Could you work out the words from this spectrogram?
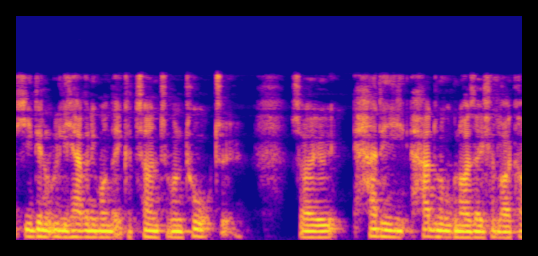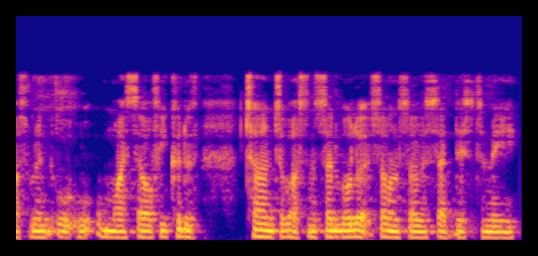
he didn't really have anyone that he could turn to and talk to. So had he had an organisation like us or, or, or myself, he could have turned to us and said, "Well, look, so and so has said this to me.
